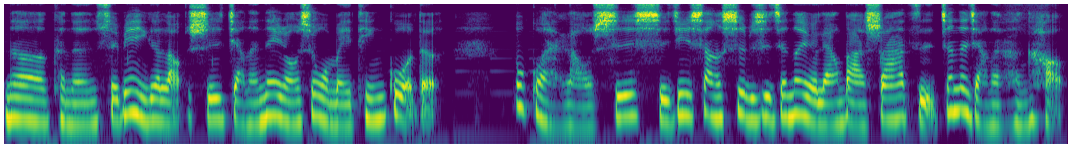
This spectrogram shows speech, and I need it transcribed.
那可能随便一个老师讲的内容是我没听过的。不管老师实际上是不是真的有两把刷子，真的讲得很好，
